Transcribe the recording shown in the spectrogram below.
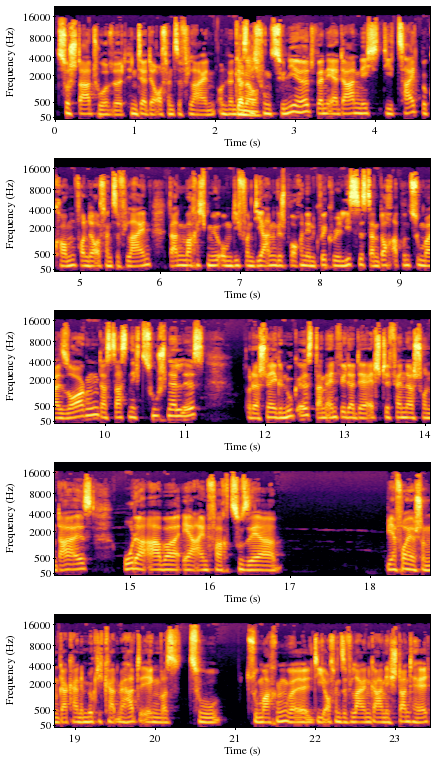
zur Statue wird hinter der Offensive Line. Und wenn genau. das nicht funktioniert, wenn er da nicht die Zeit bekommt von der Offensive Line, dann mache ich mir um die von dir angesprochenen Quick Releases dann doch ab und zu mal Sorgen, dass das nicht zu schnell ist oder schnell genug ist, dann entweder der Edge Defender schon da ist oder aber er einfach zu sehr ja vorher schon gar keine Möglichkeit mehr hatte, irgendwas zu zu machen, weil die Offensive Line gar nicht standhält.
